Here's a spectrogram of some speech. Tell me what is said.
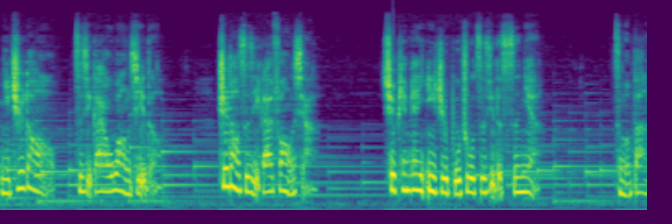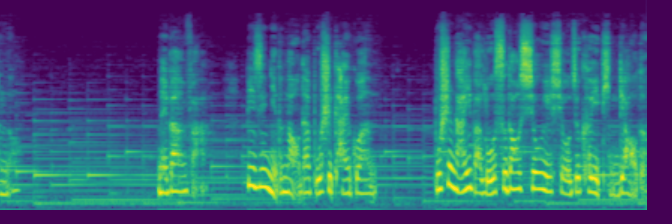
你知道自己该要忘记的，知道自己该放下，却偏偏抑制不住自己的思念，怎么办呢？没办法，毕竟你的脑袋不是开关，不是拿一把螺丝刀修一修就可以停掉的。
